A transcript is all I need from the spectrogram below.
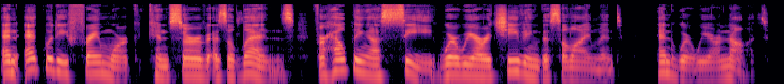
An equity framework can serve as a lens for helping us see where we are achieving this alignment and where we are not.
